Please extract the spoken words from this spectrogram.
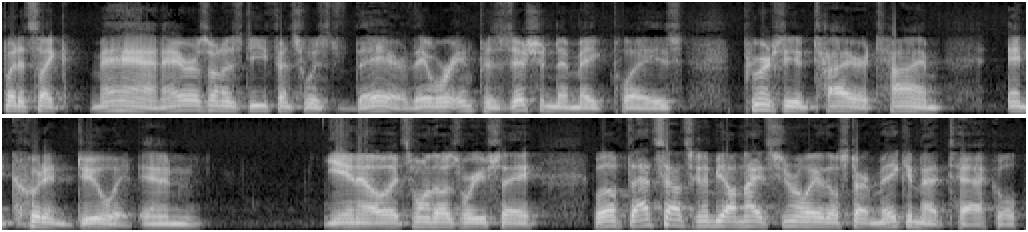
but it's like, man, Arizona's defense was there. They were in position to make plays pretty much the entire time and couldn't do it. And you know, it's one of those where you say well, if that's how it's going to be all night, sooner or later they'll start making that tackle.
